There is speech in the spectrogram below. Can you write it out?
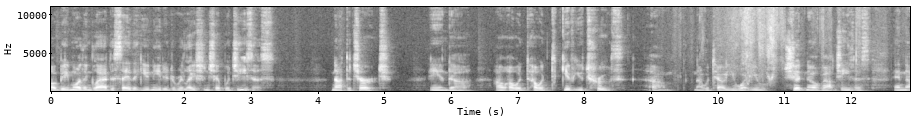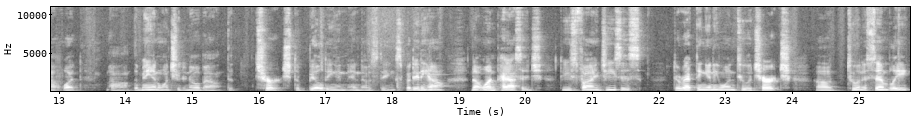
I would be more than glad to say that you needed a relationship with Jesus, not the church. And uh, I, I would I would give you truth um, and I would tell you what you should know about Jesus and not what uh, the man wants you to know about the church, the building, and, and those things. But anyhow, not one passage do you find Jesus directing anyone to a church, uh, to an assembly,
